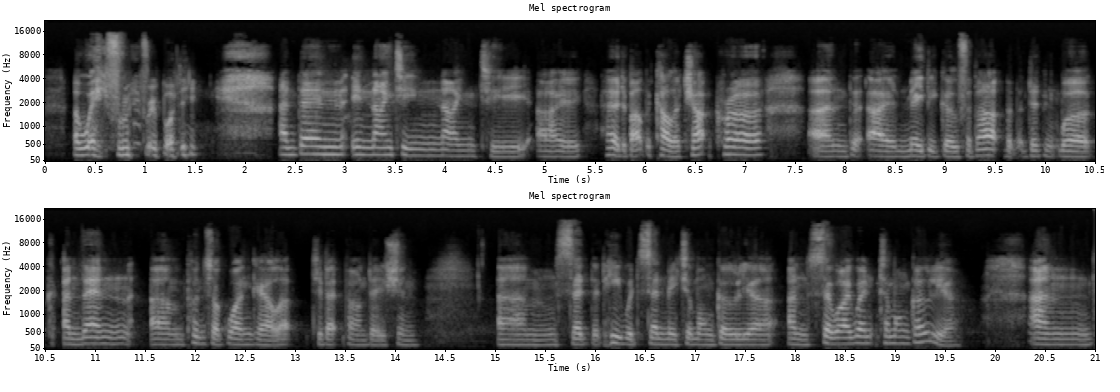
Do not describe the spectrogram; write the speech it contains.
away from everybody. And then in 1990, I heard about the Kalachakra and I maybe go for that, but that didn't work. And then um, Phuntsog Wangyal at Tibet Foundation um, said that he would send me to Mongolia. And so I went to Mongolia. And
